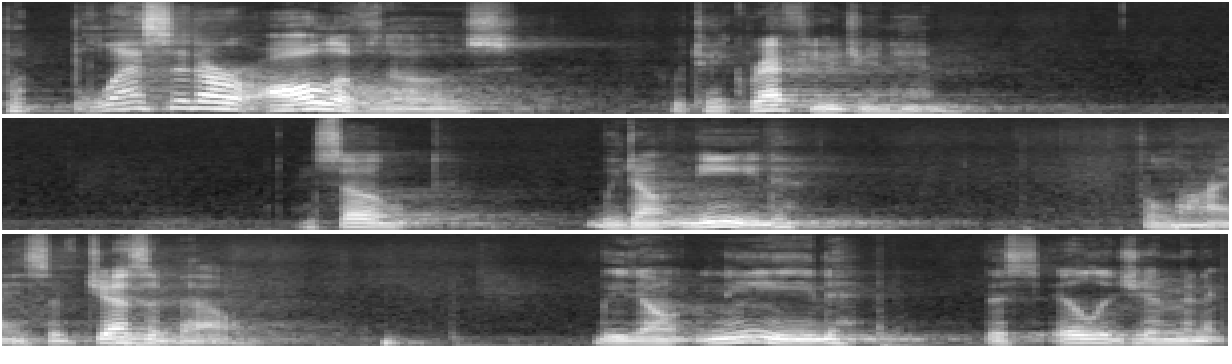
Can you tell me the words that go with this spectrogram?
But blessed are all of those who take refuge in him. And so we don't need the lies of Jezebel. We don't need this illegitimate,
